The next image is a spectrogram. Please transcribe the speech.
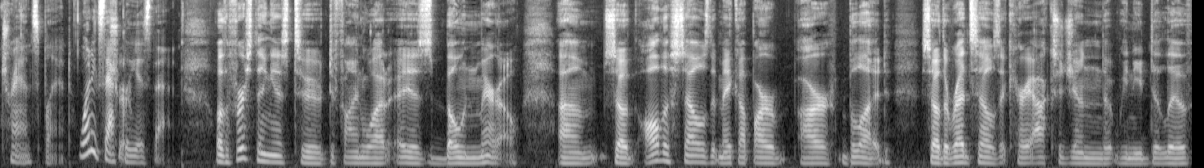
transplant. What exactly sure. is that? Well, the first thing is to define what is bone marrow. Um, so, all the cells that make up our, our blood, so the red cells that carry oxygen that we need to live,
